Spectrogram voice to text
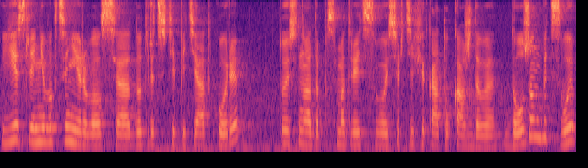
Если не вакцинировался до 35 от кори, то есть надо посмотреть свой сертификат у каждого, должен быть свой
